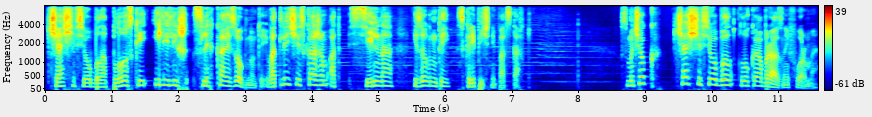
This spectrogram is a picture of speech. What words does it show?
чаще всего была плоской или лишь слегка изогнутой, в отличие, скажем, от сильно изогнутой скрипичной подставки. Смычок чаще всего был лукообразной формы.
